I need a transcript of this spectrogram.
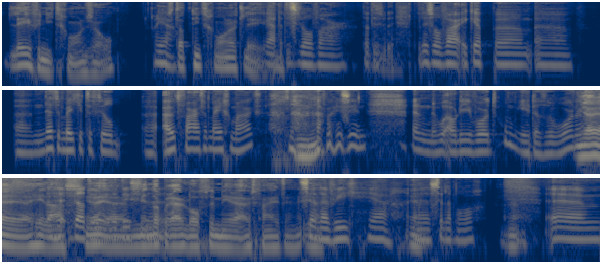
leven niet gewoon zo? Ja, Is dat niet gewoon het leven? ja dat is wel waar. Dat is, dat is wel waar. Ik heb ehm, eh, eh, net een beetje te veel eh, uitvaarten meegemaakt, naar, Mhm. naar mijn zin. En hoe ouder je wordt, hoe meer dat er worden. Ja, ja, ja, helaas. Dat ja, dat is, Minder eh, bruiloften, meer uitvaarten. C'est la vie, ja. Ja. eh. Ehm,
